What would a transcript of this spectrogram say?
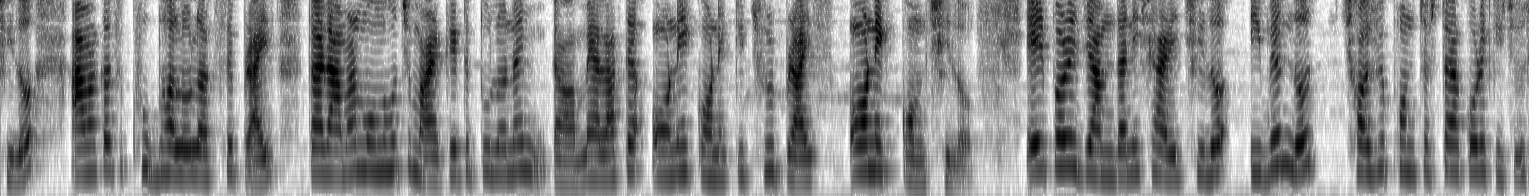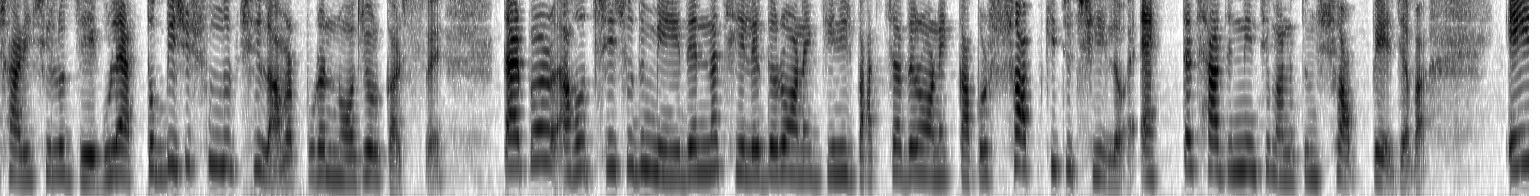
ছিল। আমার কাছে খুব ভালো লাগছে প্রাইস কারণ আমার মনে হচ্ছে মার্কেটের তুলনায় মেলাতে অনেক অনেক কিছুর প্রাইস অনেক কম ছিল। এরপরে জামদানি শাড়ি ছিল ইভেন দো ছয়শো পঞ্চাশ টাকা করে কিছু শাড়ি ছিল, যেগুলো এত বেশি সুন্দর ছিল, আমার পুরো নজর কাটছে তারপর হচ্ছে শুধু মেয়েদের না, ছেলেদেরও অনেক জিনিস, বাচ্চাদেরও অনেক কাপড় সব কিছু ছিল। একটা ছাদের নিচে মানে তুমি সব পেয়ে যাবা। এই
